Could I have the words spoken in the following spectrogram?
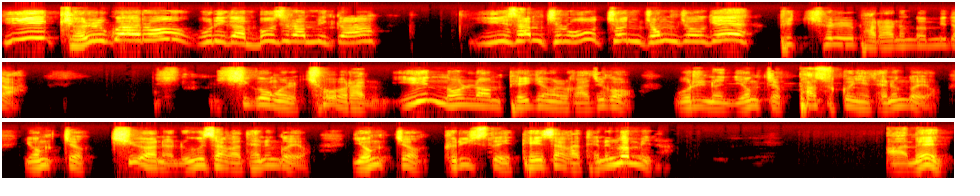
이 결과로 우리가 무엇을 합니까? 2, 3, 7, 5천 종족의 빛을 발하는 겁니다. 시공을 초월한 이 놀라운 배경을 가지고 우리는 영적 파수꾼이 되는 거예요. 영적 치유하는 의사가 되는 거예요. 영적 그리스도의 대사가 되는 겁니다. 아멘.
